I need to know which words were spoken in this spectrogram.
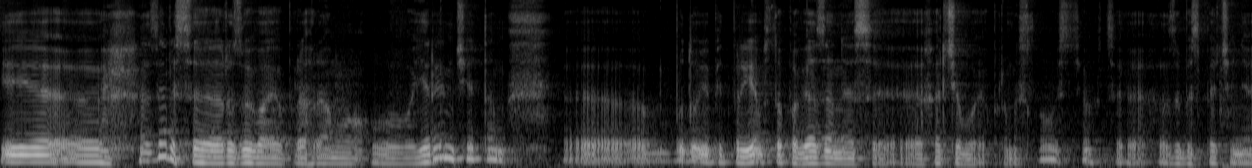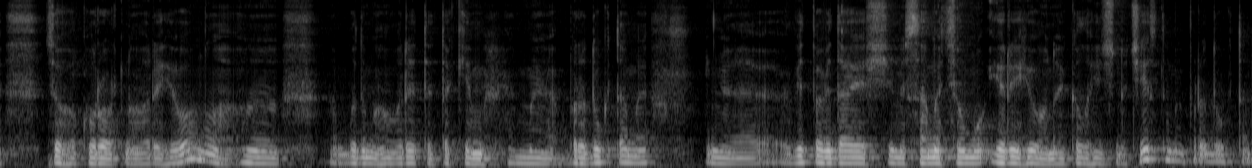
І е, зараз е, розвиваю програму у Єремчі. Там е, будую підприємство пов'язане з харчовою промисловістю. Це забезпечення цього курортного регіону. Будемо говорити такими продуктами, відповідаючими саме цьому і регіону екологічно чистими продуктами.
